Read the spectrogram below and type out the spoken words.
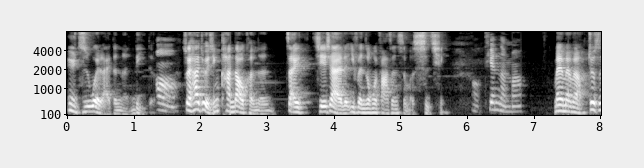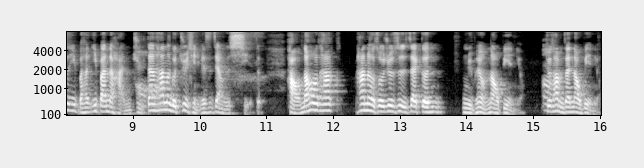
预知未来的能力的，嗯，所以他就已经看到可能在接下来的一分钟会发生什么事情。哦，天能吗？没有没有没有，就是一般很一般的韩剧，哦但他那个剧情里面是这样子写的。好，然后他他那个时候就是在跟女朋友闹别扭，就他嗯。们在闹别扭，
